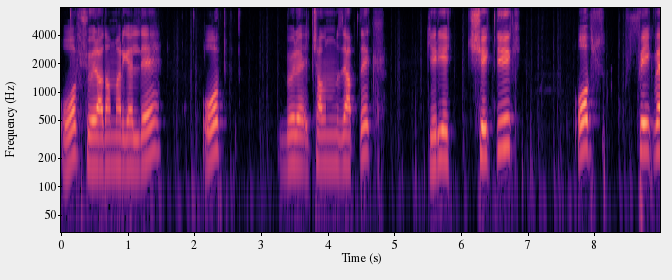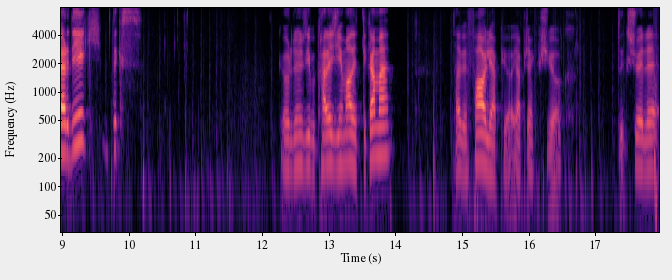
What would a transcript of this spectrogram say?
Hop şöyle adamlar geldi. Hop. Böyle çalımımızı yaptık. Geriye çektik. Ops. Fake verdik. Tıks. Gördüğünüz gibi kaleciyi mal ettik ama tabi faul yapıyor. Yapacak bir şey yok. Tık şöyle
